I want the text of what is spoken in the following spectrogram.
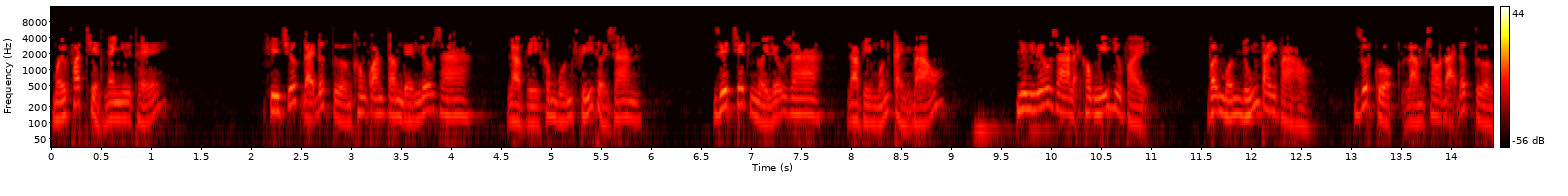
mới phát triển nhanh như thế. Khi trước Đại Đức Tường không quan tâm đến Liễu Gia là vì không muốn phí thời gian. Giết chết người Liễu Gia là vì muốn cảnh báo. Nhưng Liễu Gia lại không nghĩ như vậy, vẫn muốn nhúng tay vào, rút cuộc làm cho Đại Đức Tường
